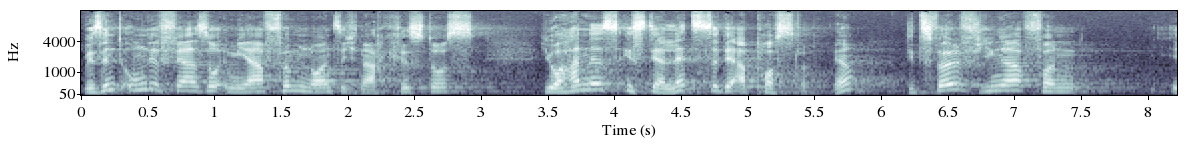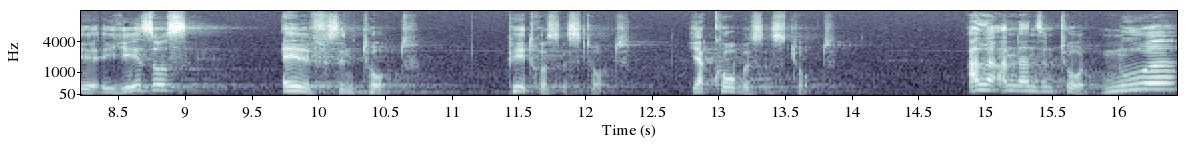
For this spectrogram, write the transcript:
Wir sind ungefähr so im Jahr 95 nach Christus. Johannes ist der letzte der Apostel. Ja? Die zwölf Jünger von Jesus, elf sind tot. Petrus ist tot. Jakobus ist tot. Alle anderen sind tot. Nur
